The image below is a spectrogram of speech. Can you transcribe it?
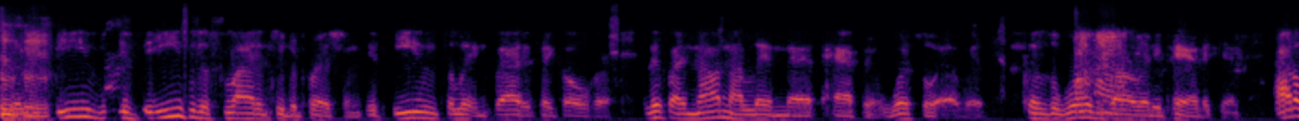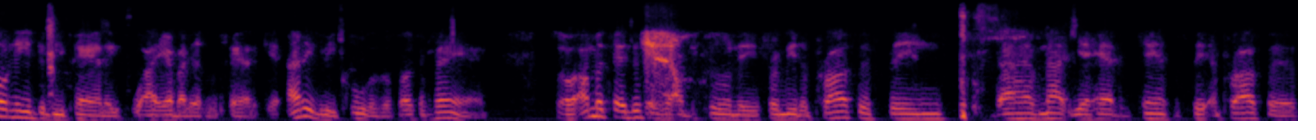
Mm-hmm. It's easy. It's easy to slide into depression. It's easy to let anxiety take over. And it's like, no, I'm not letting that happen whatsoever because the world is already panicking. I don't need to be panicked while everybody else is panicking. I need to be cool as a fucking fan. So I'm gonna take this as an opportunity for me to process things that I have not yet had the chance to sit and process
